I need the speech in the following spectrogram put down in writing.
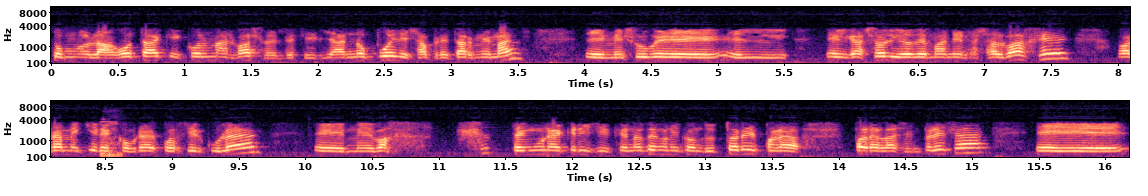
como la gota que colma el vaso, es decir, ya no puedes apretarme más, eh, me sube el, el gasóleo de manera salvaje, ahora me quieres cobrar por circular, eh, me va, tengo una crisis que no tengo ni conductores para, para las empresas, eh,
